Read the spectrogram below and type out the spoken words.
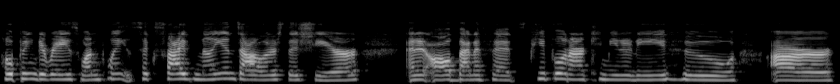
hoping to raise $1.65 million this year, and it all benefits people in our community who are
